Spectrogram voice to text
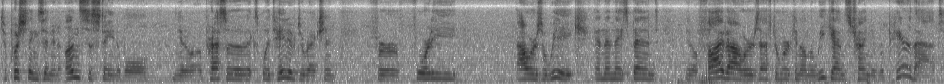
to push things in an unsustainable, you know, oppressive, exploitative direction for 40 hours a week, and then they spend, you know, five hours after working on the weekends trying to repair that,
